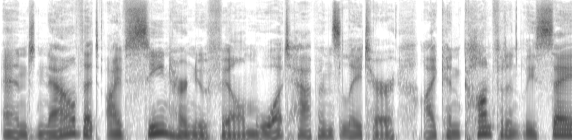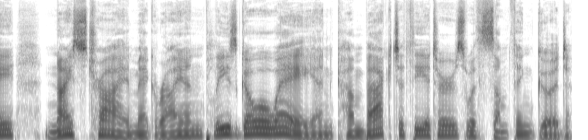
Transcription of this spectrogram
and now that I've seen her new film, What Happens Later, I can confidently say, Nice try, Meg Ryan. Please go away and come back to theaters with something good.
